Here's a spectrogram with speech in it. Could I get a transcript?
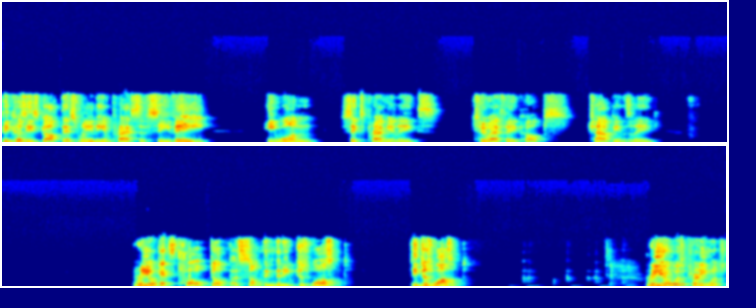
because he's got this really impressive CV, he won six Premier Leagues, two FA Cups, Champions League. Rio gets talked up as something that he just wasn't. He just wasn't. Rio was pretty much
